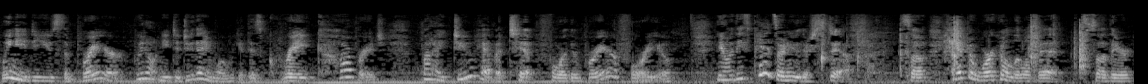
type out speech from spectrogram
we need to use the brayer. We don't need to do that anymore. We get this great coverage. But I do have a tip for the brayer for you. You know, these pads are new, they're stiff. So you have to work a little bit so they're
